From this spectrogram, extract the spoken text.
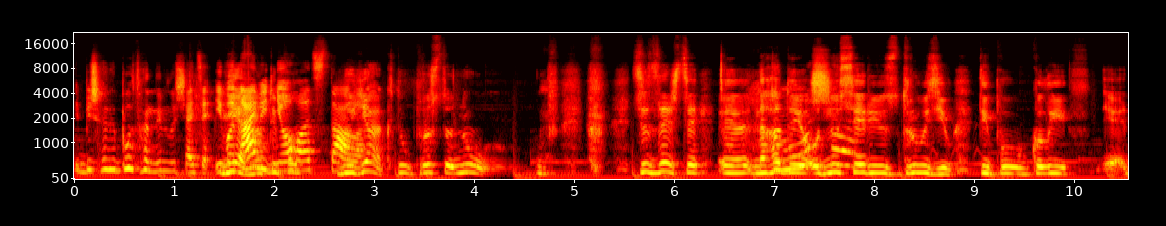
Я більше не буду ним знущатися. І вона ну, від типу, нього відстала. Ну як? Ну просто ну. Це знаєш, це е, нагадує Тому одну що- серію з друзів. Типу, коли е,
